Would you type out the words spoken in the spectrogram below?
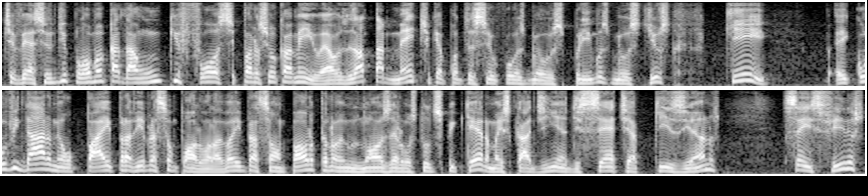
tivessem o diploma, cada um que fosse para o seu caminho. É exatamente o que aconteceu com os meus primos, meus tios, que eh, convidaram meu pai para vir para São Paulo. Ela vai para São Paulo, pelo menos nós éramos todos pequenos, uma escadinha de 7 a 15 anos, seis filhos.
